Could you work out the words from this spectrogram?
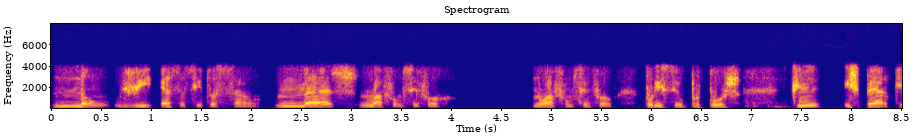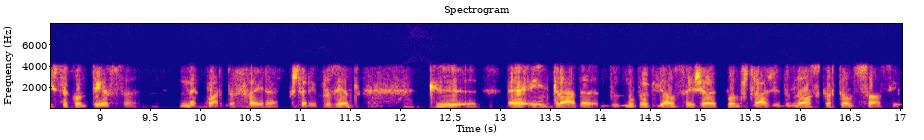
não vi essa situação, mas não há fumo sem fogo não há fumo sem fogo. Por isso eu propus que, espero que isso aconteça na quarta-feira, que estarei presente, que a entrada no pavilhão seja com a mostragem do nosso cartão de sócio,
